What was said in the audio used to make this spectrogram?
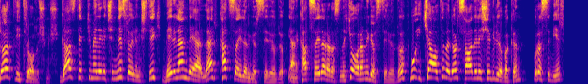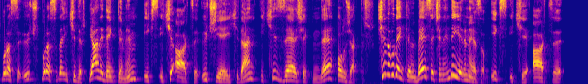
4 litre oluşmuş. Gaz tepkimeler için ne söylemiştik? Verilen değerler katsayıları gösteriyordu. Yani katsayılar arasındaki oranı gösteriyordu. Bu 2, 6 ve 4 sadeleşebiliyor bakın. Burası 1, burası 3, burası da 2'dir. Yani denklemim x2 artı 3y2'den 2z şeklinde olacaktır. Şimdi bu denklemi B seçeneğinde yerine yazalım. x2 artı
